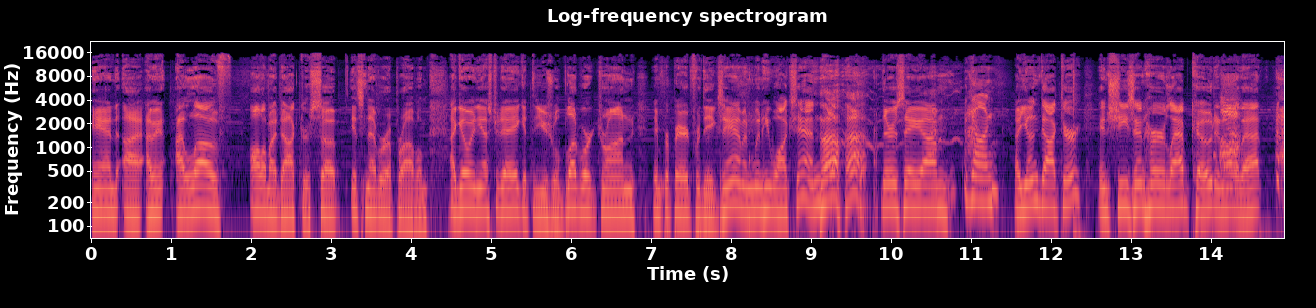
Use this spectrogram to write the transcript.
And I, I mean, I love all of my doctors, so it's never a problem. I go in yesterday, get the usual blood work drawn, and prepared for the exam. And when he walks in, there's a um, Young. A young doctor, and she's in her lab coat and all of that.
